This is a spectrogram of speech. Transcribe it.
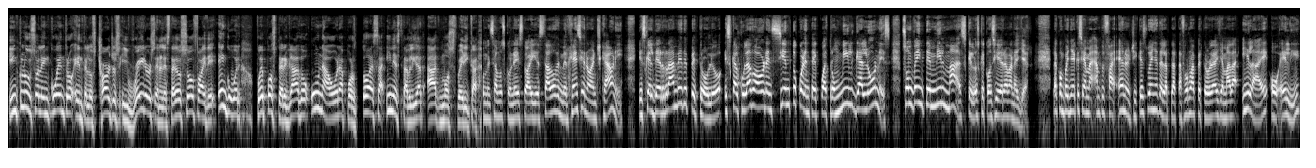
Incluso el encuentro entre los Chargers y Raiders en el estadio SoFi de Inglewood fue postergado una hora por toda esa inestabilidad atmosférica. Comenzamos con esto. Hay estado de emergencia en Orange County. Y es que el derrame de petróleo es calculado ahora en 144 mil galones. Son 20 mil más que los que consideraban ayer. La compañía que se llama Amplify Energy, que es dueña de la plataforma petrolera llamada Eli o Eli,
